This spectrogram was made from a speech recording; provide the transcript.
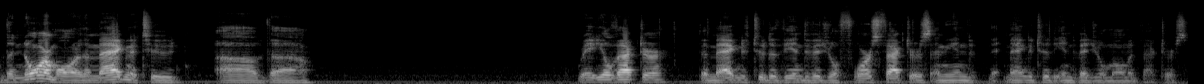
the normal or the magnitude of the radial vector, the magnitude of the individual force vectors, and the magnitude of the individual moment vectors.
